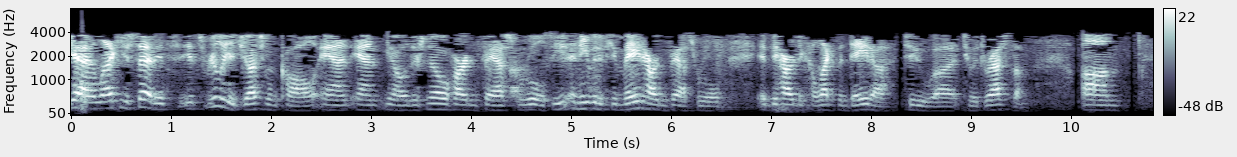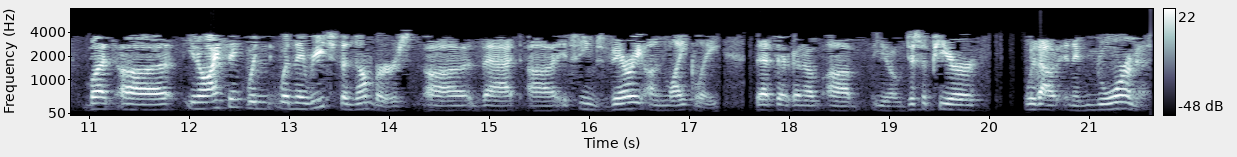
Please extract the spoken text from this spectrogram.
Yeah, like you said, it's it's really a judgment call, and and you know there's no hard and fast rules, and even if you made hard and fast rules, it'd be hard to collect the data to uh, to address them. Um, but uh, you know, I think when when they reach the numbers uh, that uh, it seems very unlikely that they're going to uh, you know disappear without an enormous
